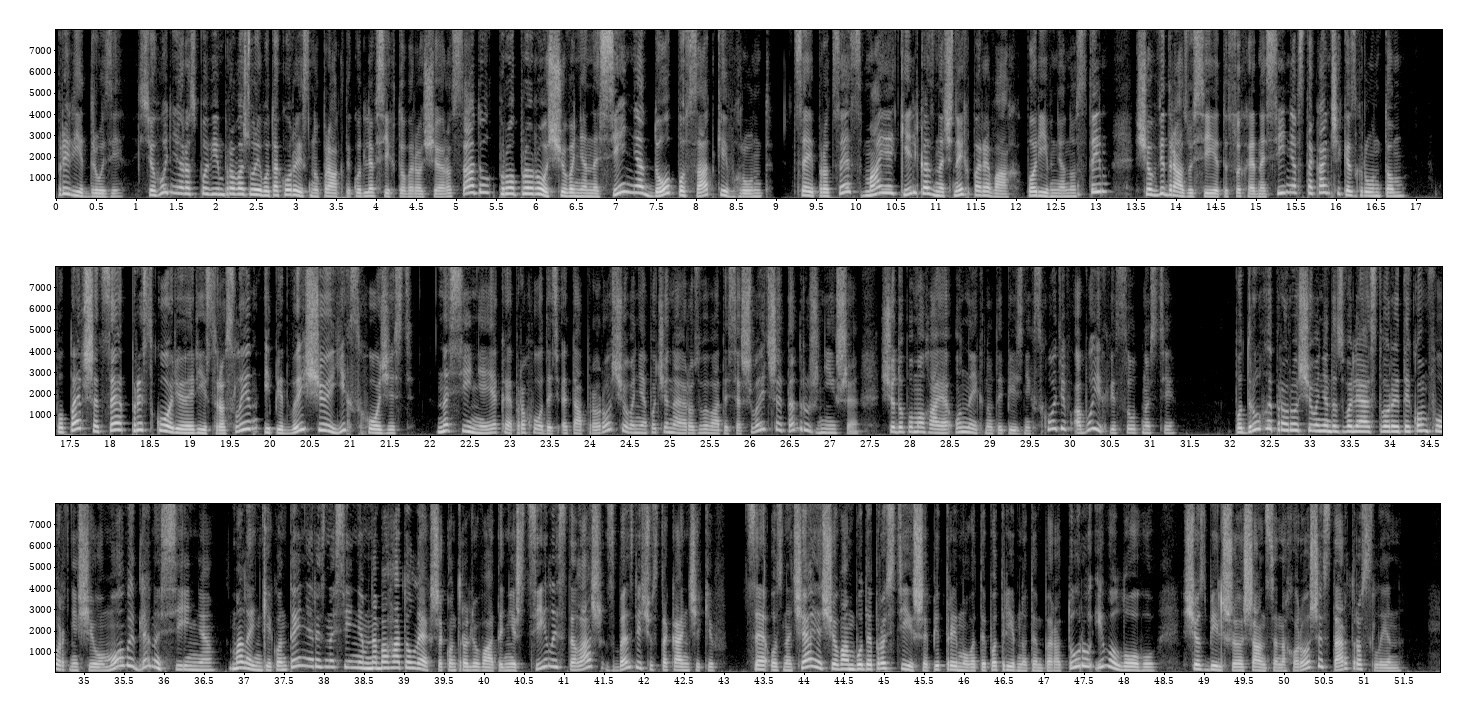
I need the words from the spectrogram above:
Привіт, друзі! Сьогодні я розповім про важливу та корисну практику для всіх, хто вирощує розсаду, про пророщування насіння до посадки в ґрунт. Цей процес має кілька значних переваг порівняно з тим, щоб відразу сіяти сухе насіння в стаканчики з ґрунтом. По-перше, це прискорює ріст рослин і підвищує їх схожість. Насіння, яке проходить етап пророщування, починає розвиватися швидше та дружніше, що допомагає уникнути пізніх сходів або їх відсутності. По-друге, пророщування дозволяє створити комфортніші умови для насіння. Маленькі контейнери з насінням набагато легше контролювати, ніж цілий стелаж з безлічу стаканчиків. Це означає, що вам буде простіше підтримувати потрібну температуру і вологу, що збільшує шанси на хороший старт рослин.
